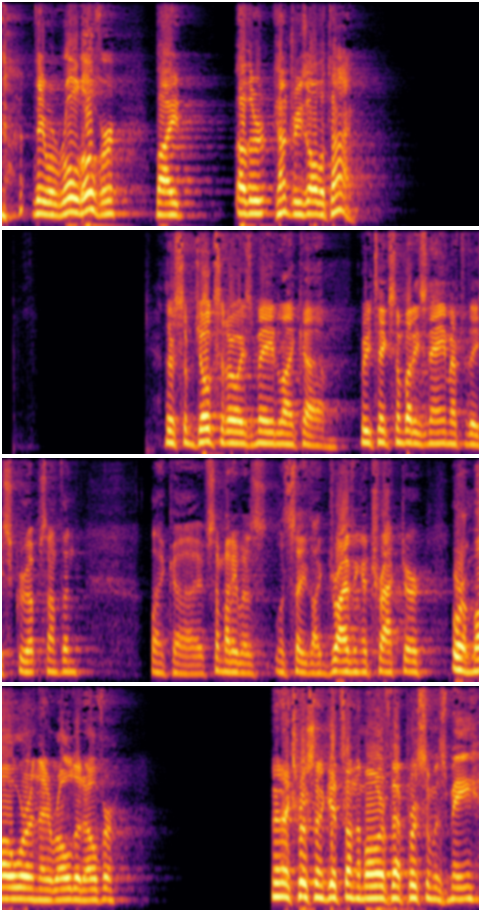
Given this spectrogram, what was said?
they were rolled over by other countries all the time. There's some jokes that are always made, like um, where you take somebody's name after they screw up something. Like uh, if somebody was, let's say, like driving a tractor or a mower and they rolled it over. The next person that gets on the mower, if that person was me,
